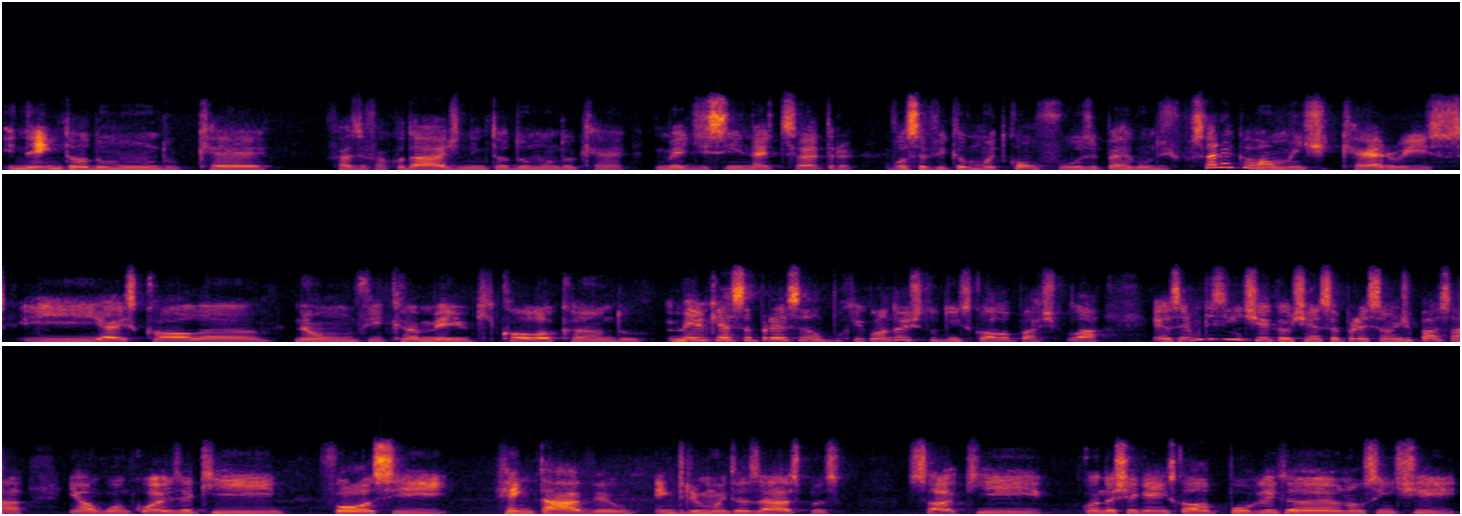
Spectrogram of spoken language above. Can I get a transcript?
e nem todo mundo quer fazer faculdade, nem todo mundo quer medicina, etc. Você fica muito confuso e pergunta, tipo, será que eu realmente quero isso? E a escola não fica meio que colocando meio que essa pressão, porque quando eu estudo em escola particular, eu sempre sentia que eu tinha essa pressão de passar em alguma coisa que fosse rentável, entre muitas aspas. Só que quando eu cheguei em escola pública, eu não senti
